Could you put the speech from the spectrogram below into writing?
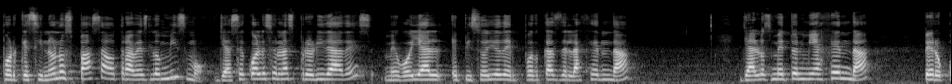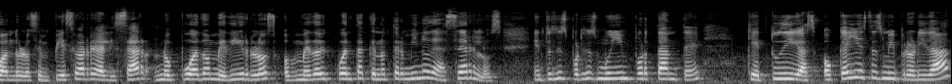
porque si no nos pasa otra vez lo mismo, ya sé cuáles son las prioridades, me voy al episodio del podcast de la agenda, ya los meto en mi agenda, pero cuando los empiezo a realizar no puedo medirlos o me doy cuenta que no termino de hacerlos. Entonces por eso es muy importante que tú digas, ok, esta es mi prioridad,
